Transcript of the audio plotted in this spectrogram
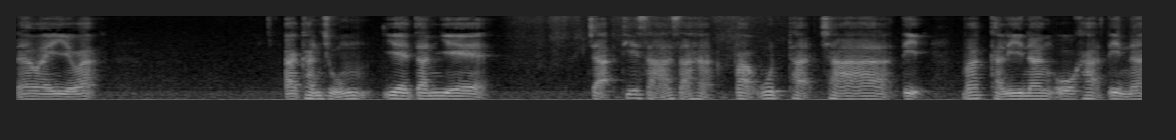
นาไมเยวะอาคันฉุง เยจันเย จะทิสาสหปะวุฒชาติ มัคคลีนังโอคาตินะ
